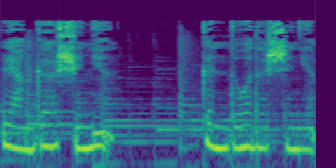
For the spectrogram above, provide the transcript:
两个十年，更多的十年。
